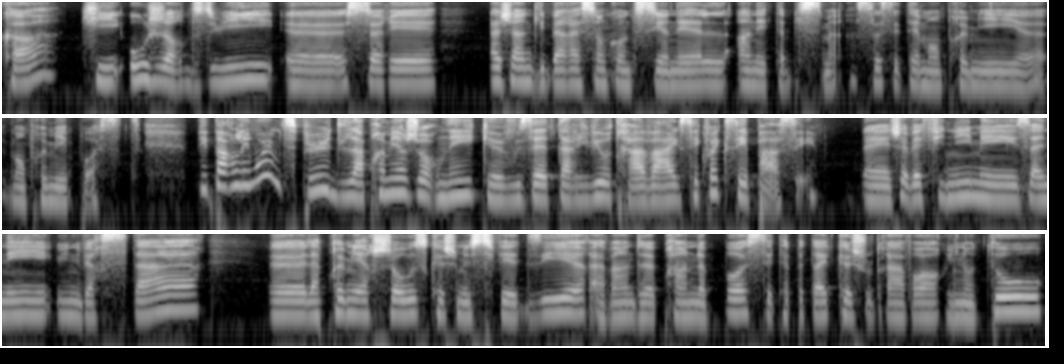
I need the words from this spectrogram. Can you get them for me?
cas qui aujourd'hui euh, serait agent de libération conditionnelle en établissement. Ça, c'était mon premier, euh, mon premier poste. Puis parlez-moi un petit peu de la première journée que vous êtes arrivé au travail. C'est quoi qui s'est passé? Bien, j'avais fini mes années universitaires. Euh, la première chose que je me suis fait dire avant de prendre le poste, c'était peut-être que je voudrais avoir une auto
